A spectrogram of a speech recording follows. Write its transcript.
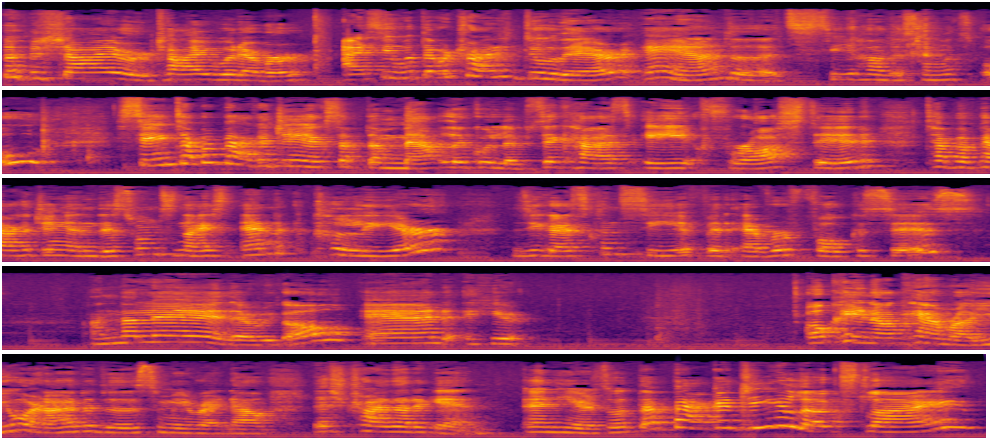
shy or shy, whatever. I see what they were trying to do there. And let's see how this one looks. Oh, same type of packaging except the matte liquid lipstick has a frosted type of packaging and this one's nice nice and clear. As you guys can see if it ever focuses andale there we go. And here okay now camera you are not to do this to me right now. Let's try that again. And here's what the packaging looks like.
